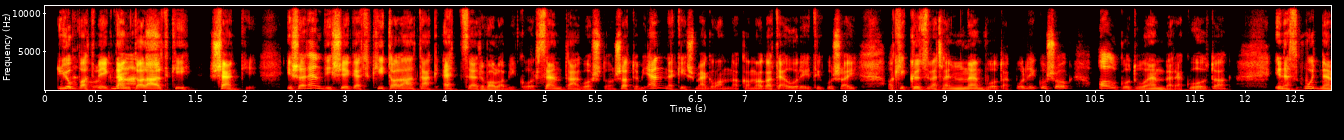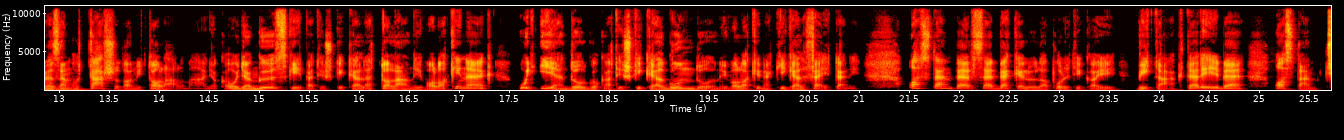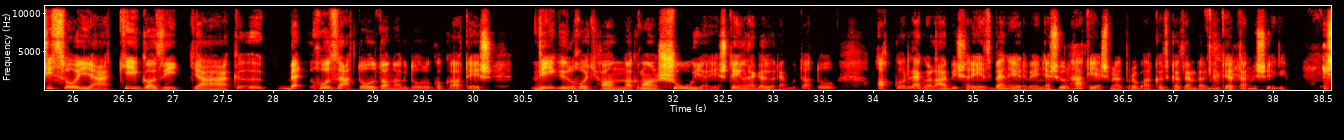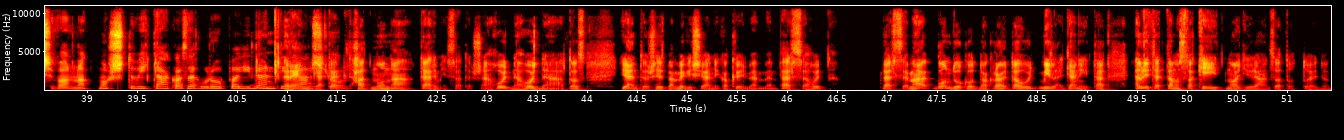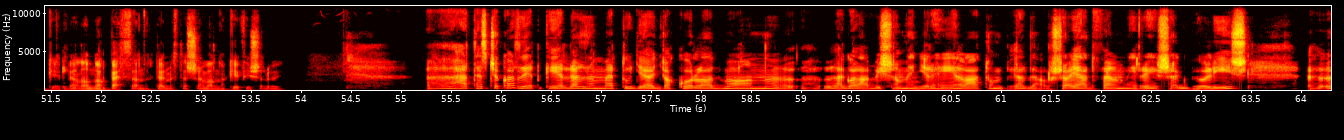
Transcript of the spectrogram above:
jobbat nem még más. nem talált ki senki. És a rendiséget kitalálták egyszer valamikor, Szent Ágoston, stb. Ennek is megvannak a maga teorétikusai, akik közvetlenül nem voltak politikusok, alkotó emberek voltak. Én ezt úgy nevezem, hogy társadalmi találmányok. Ahogy a gőzképet is ki kellett találni valakinek, úgy ilyen dolgokat is ki kell gondolni valakinek, ki kell fejteni. Aztán persze bekerül a politikai viták terébe, aztán csiszolják, kiigazítják, be, hozzátoldanak dolgokat, és végül, hogyha annak van súlya és tényleg előremutató, akkor legalábbis részben érvényesül. Hát ilyesmivel próbálkozik az ember, mint értelmiségi. És vannak most viták az európai identitásról? Rengeteg. Hát no, na, természetesen. Hogyne, hogyne, hát az jelentős részben meg is jelenik a könyvemben. Persze, hogyne. Persze, már gondolkodnak rajta, hogy mi legyen itt. Tehát említettem azt a két nagy irányzatot tulajdonképpen. Igen. Annak persze, annak természetesen vannak képviselői. Hát ezt csak azért kérdezem, mert ugye a gyakorlatban, legalábbis amennyire én látom, például saját felmérésekből is,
